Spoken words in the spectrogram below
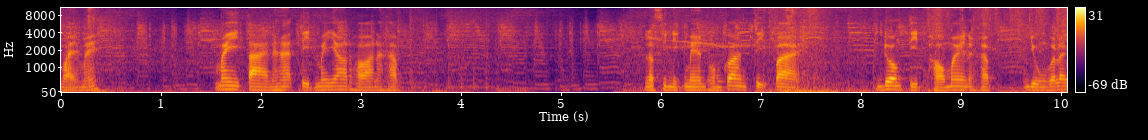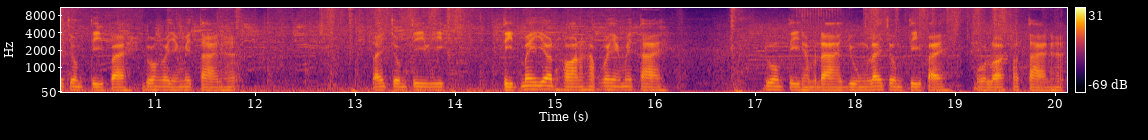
ไหวไหม ไม่ตายนะฮะ ติดไม่ย่อท้อนะครับ แล้วฟินิกแมนผมก็อันติไปดวงติดเผาไหม้นะครับ ยุงก็ไล่โจมตีไปดวงก็ยังไม่ตายนะฮะ ไล่โจมตีอีก ติดไม่ย่อท้อนะครับ ก็ยังไม่ตายดวงตีธรรมดา ยุงไล่โจมตีไปโบลอสเขาตายนะฮะ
